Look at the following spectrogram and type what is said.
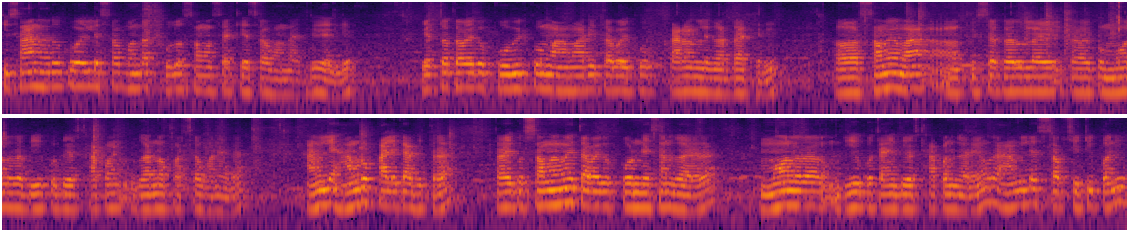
किसानहरूको अहिले सबभन्दा ठुलो समस्या के छ भन्दाखेरि अहिले एक त तपाईँको कोभिडको महामारी तपाईँको कारणले गर्दाखेरि समयमा कृषकहरूलाई तपाईँको मल र बिउको व्यवस्थापन गर्नुपर्छ भनेर हामीले हाम्रो पालिकाभित्र तपाईँको समयमै तपाईँको कोर्डिनेसन गरेर मल र बिउको चाहिँ व्यवस्थापन गऱ्यौँ र हामीले सब्सिडी पनि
